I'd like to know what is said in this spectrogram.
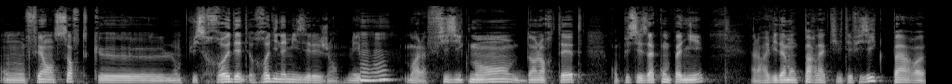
on fait en sorte que l'on puisse redynamiser les gens, mais Mhm. voilà, physiquement, dans leur tête, qu'on puisse les accompagner. Alors évidemment par l'activité physique, par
